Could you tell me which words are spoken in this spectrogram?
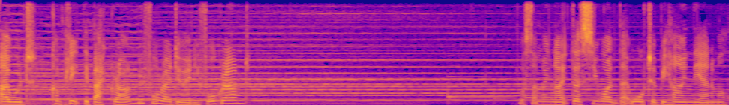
I would complete the background before I do any foreground. or something like this, you want that water behind the animal.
